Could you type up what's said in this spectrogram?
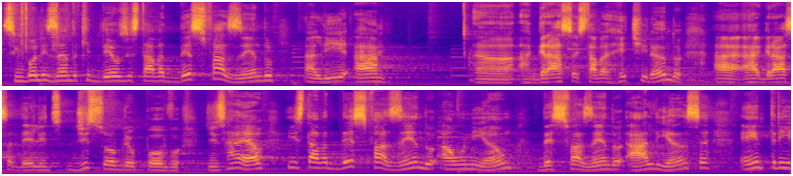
simbolizando que Deus estava desfazendo ali a a graça estava retirando a, a, graça dele de sobre o povo de Israel e estava desfazendo a união, desfazendo a aliança entre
